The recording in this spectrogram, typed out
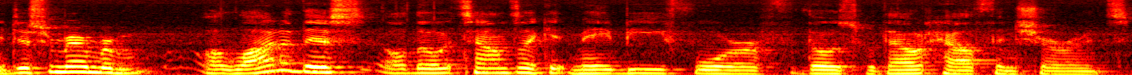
And just remember, a lot of this, although it sounds like it may be for those without health insurance,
